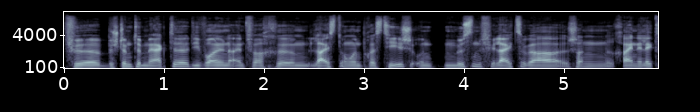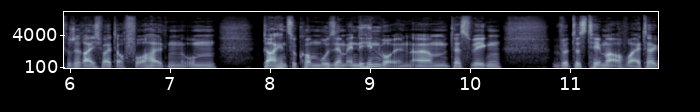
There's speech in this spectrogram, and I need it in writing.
für bestimmte Märkte, die wollen einfach ähm, Leistung und Prestige und müssen vielleicht sogar schon rein elektrische Reichweite auch vorhalten, um dahin zu kommen, wo sie am Ende hinwollen. Ähm, deswegen wird das Thema auch weiter,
